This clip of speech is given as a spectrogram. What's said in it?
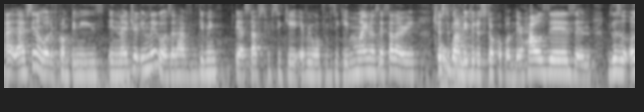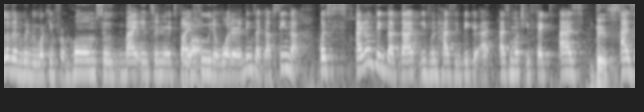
I, have seen a lot of companies in Nigeria, in Lagos, that have given their staffs 50k, everyone 50k minus their salary, just oh, to go right. and be able to stock up on their houses, and because all of them are going to be working from home, so buy internet, buy oh, wow. food and water and things like that. I've seen that, but I don't think that that even has the bigger as much effect as this as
